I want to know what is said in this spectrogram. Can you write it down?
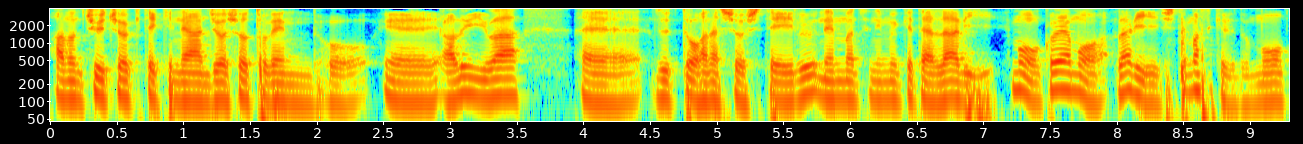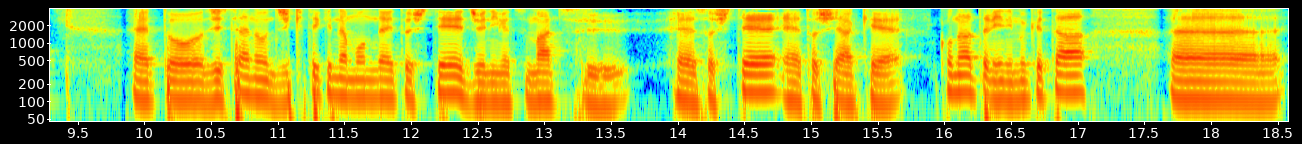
あの、中長期的な上昇トレンド、えー、あるいは、えー、ずっとお話をしている年末に向けたラリー、もう、これはもうラリーしてますけれども、えっと、実際の時期的な問題として、12月末、えー、そして、えー、年明け、このあたりに向けた、えー、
